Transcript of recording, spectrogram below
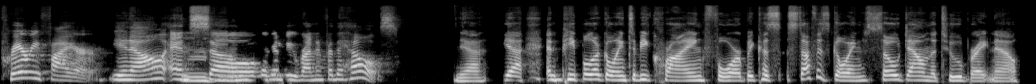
prairie fire, you know. And so we're going to be running for the hills. Yeah. Yeah. And people are going to be crying for because stuff is going so down the tube right now.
